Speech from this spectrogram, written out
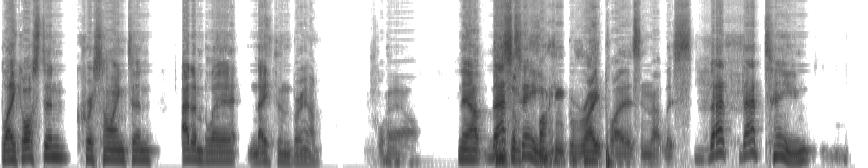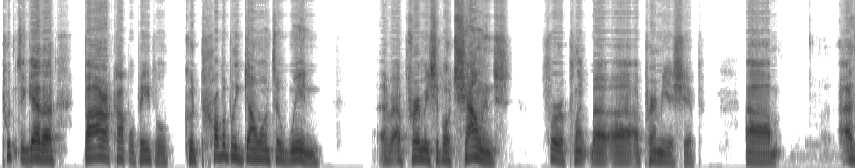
Blake Austin, Chris Heighington, Adam Blair, Nathan Brown. Wow. Now that There's some team, fucking great players in that list. that that team put together, bar a couple people, could probably go on to win a, a premiership or challenge for a, uh, uh, a premiership. Um, I,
